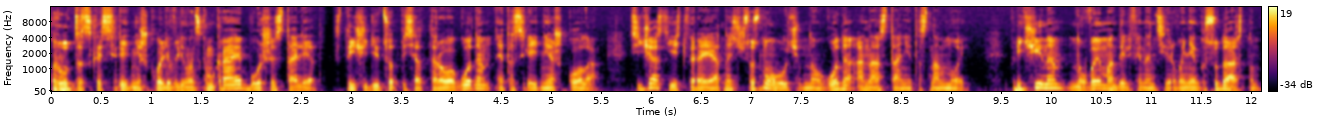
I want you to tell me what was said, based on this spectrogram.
Рудзатской средней школе в Ливанском крае больше 100 лет. С 1952 года это средняя школа. Сейчас есть вероятность, что с нового учебного года она станет основной. Причина – новая модель финансирования государством,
